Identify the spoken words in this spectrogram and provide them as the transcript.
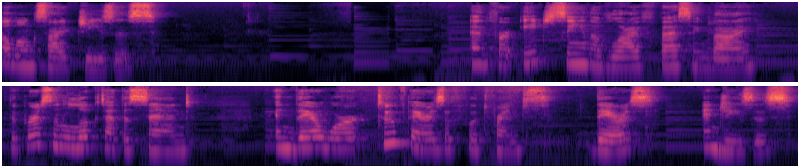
alongside Jesus. And for each scene of life passing by, the person looked at the sand, and there were two pairs of footprints theirs and Jesus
